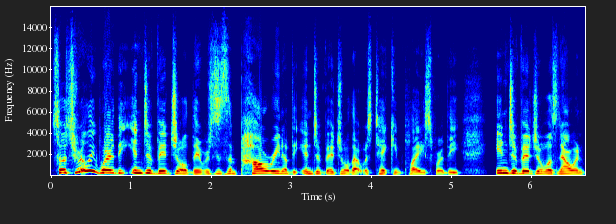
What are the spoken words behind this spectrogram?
So it's really where the individual, there was this empowering of the individual that was taking place, where the individual was now in,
